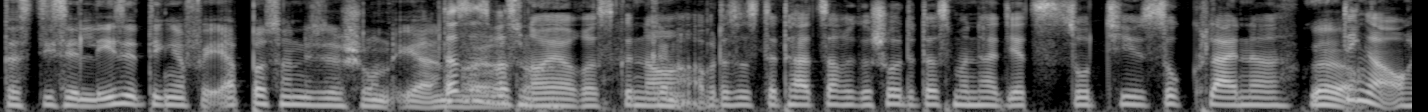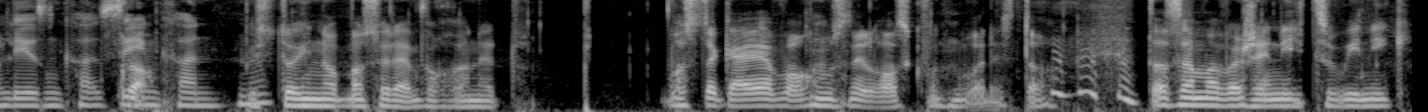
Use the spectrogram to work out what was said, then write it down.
dass diese Lesedinger vererbbar sind, ist ja schon eher eine Das ist was Sache. Neueres, genau. Genau. Aber das ist der Tatsache geschuldet, dass man halt jetzt so, tie- so kleine Ja, ja. Dinge auch lesen kann, sehen Klar. kann. Ne? Bis dahin hat man es halt einfach auch nicht. Was der Geier, warum es nicht rausgefunden worden ist, da, da sind wir wahrscheinlich zu wenig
